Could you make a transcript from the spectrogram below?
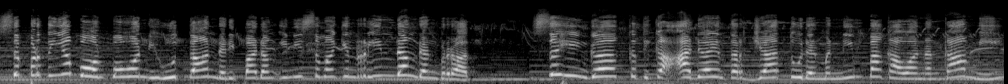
Sepertinya pohon-pohon di hutan dari padang ini semakin rindang dan berat. Sehingga ketika ada yang terjatuh dan menimpa kawanan kami,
